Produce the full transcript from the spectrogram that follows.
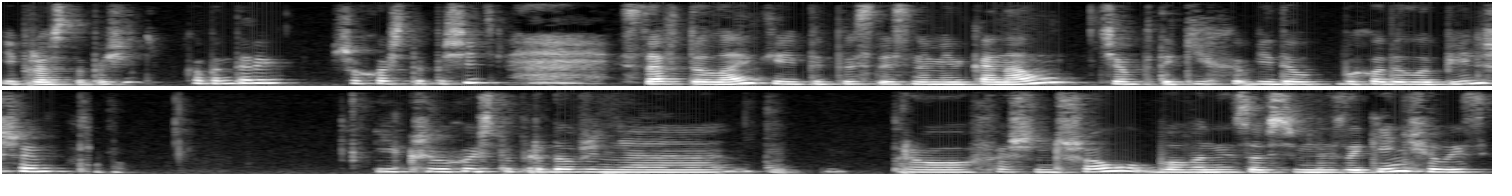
І просто пишіть коментарі, що хочете, пишіть. Ставте лайки і підписуйтесь на мій канал, щоб таких відео виходило більше. Якщо ви хочете продовження про фешн-шоу, бо вони зовсім не закінчились,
